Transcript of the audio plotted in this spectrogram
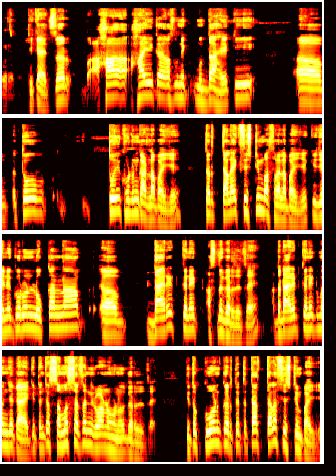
बरोबर. ठीक आहे? तर हा हा एक अजून एक मुद्दा आहे की तो तोही खोडून काढला पाहिजे. तर त्याला एक सिस्टीम बसवायला पाहिजे की जेणेकरून लोकांना डायरेक्ट कनेक्ट असणं गरजेचं आहे. आता डायरेक्ट कनेक्ट म्हणजे काय? की त्यांच्या समस्याचं निर्माण होणं गरजेचं आहे. तिथं कोण करते तर त्या त्याला सिस्टीम पाहिजे.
